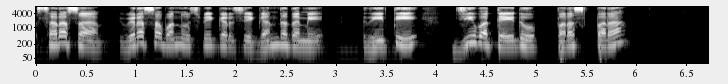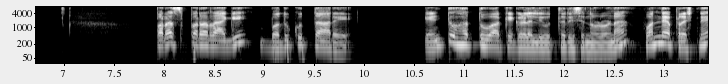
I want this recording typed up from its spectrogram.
ಸರಸ, ವಿರಸವನ್ನು ಸ್ವೀಕರಿಸಿ ಗಂಧದ ಮೇ, ರೀತಿ ಜೀವ ತೆಗೆದು ಪರಸ್ಪರ ಪರಸ್ಪರರಾಗಿ ಬದುಕುತ್ತಾರೆ. ಎಂಟು ಹತ್ತು ವಾಕ್ಯಗಳಲ್ಲಿ ಉತ್ತರಿಸಿ ನೋಡೋಣ. ಒಂದನೇ ಪ್ರಶ್ನೆ,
